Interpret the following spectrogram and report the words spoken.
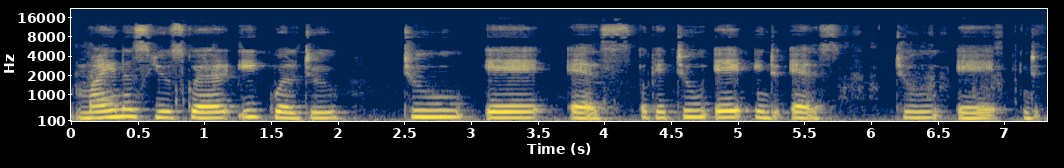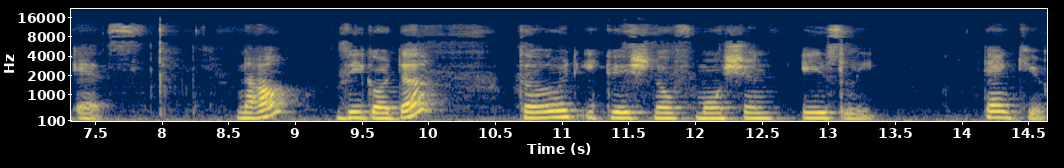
minus u square equal to 2as okay 2a into s. 2a into s. Now we got the third equation of motion easily. Thank you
